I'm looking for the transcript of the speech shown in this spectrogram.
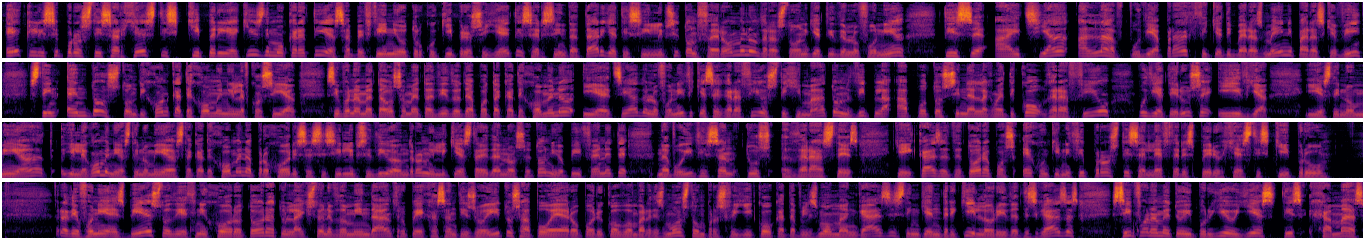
έκκληση προς τις αρχές της Κυπριακής Δημοκρατίας απευθύνει ο τουρκοκύπριος ηγέτης Ερσίν Τατάρ για τη σύλληψη των φερόμενων δραστών για τη δολοφονία της Αϊτσιά Αλάβ που διαπράχθηκε την περασμένη Παρασκευή στην εντός των τυχών κατεχόμενη Λευκοσία. Σύμφωνα με τα όσα μεταδίδονται από τα κατεχόμενα, η Αϊτσιά δολοφονήθηκε σε γραφείο στοιχημάτων δίπλα από το συναλλαγματικό γραφείο που διατηρούσε η ίδια. Η αστυνομία, η λεγόμενη αστυνομία στα κατεχόμενα προχώρησε στη σύλληψη δύο ανδρών ηλικίας 31 ετών, οι οποίοι φαίνεται να βοήθησαν τους δράστες. Και εικάζεται τώρα πως έχουν κινηθεί προς τις ελεύθερες περιοχές της Κύπρου. Ραδιοφωνία SBS στο διεθνή χώρο τώρα τουλάχιστον 70 άνθρωποι έχασαν τη ζωή τους από αεροπορικό βομβαρδισμό στον προσφυγικό καταβλισμό Μαγκάζη στην κεντρική λωρίδα της Γάζας σύμφωνα με το Υπουργείο Υγείας της Χαμάς.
